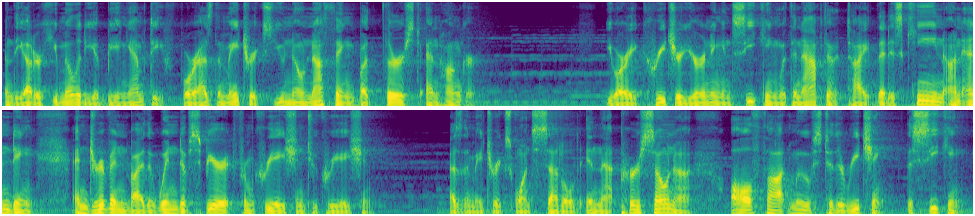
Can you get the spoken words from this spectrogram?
and the utter humility of being empty, for as the matrix you know nothing but thirst and hunger. You are a creature yearning and seeking with an appetite that is keen, unending, and driven by the wind of spirit from creation to creation. As the Matrix once settled in that persona, all thought moves to the reaching, the seeking,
